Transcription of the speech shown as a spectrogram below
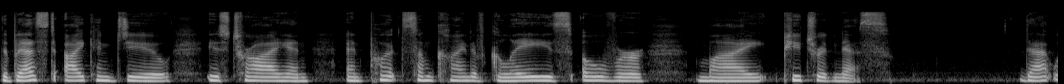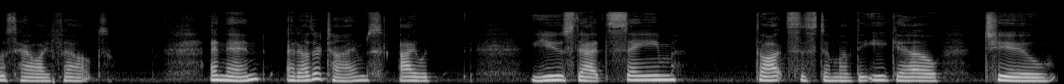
The best I can do is try and and put some kind of glaze over my putridness. That was how I felt. And then at other times, I would use that same thought system of the ego to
